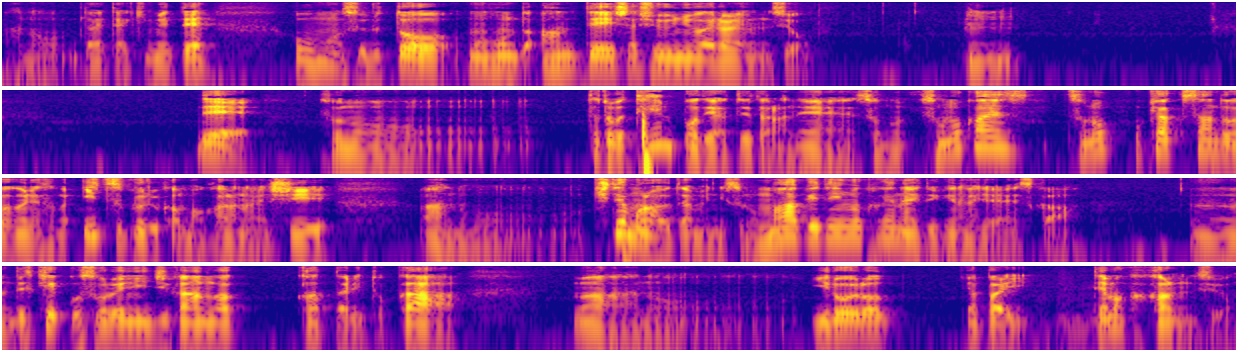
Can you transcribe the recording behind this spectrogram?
あの、大体決めて訪問すると、もうほんと安定した収入が得られるんですよ。うん。で、その、例えば店舗でやってたらね、その、その患そのお客さんとか患者さんがいつ来るかもわからないし、あの、来てもらうためにそのマーケティングかけないといけないじゃないですか。うん。で、結構それに時間がかかったりとか、まあ、あの、いろいろ、やっぱり手間かかるんですよ。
